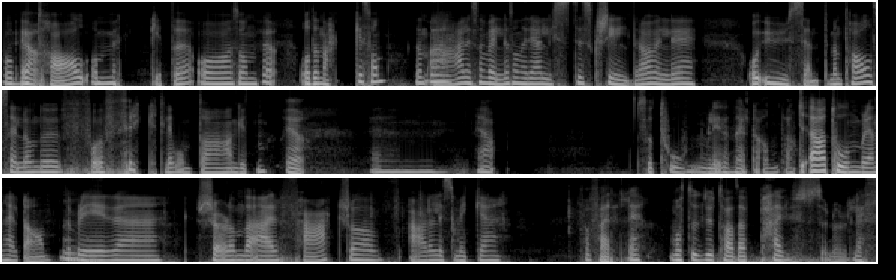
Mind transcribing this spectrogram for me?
og brutal og møkkete og sånn. Og den er ikke sånn. Den er liksom veldig sånn realistisk skildra og usentimental, selv om du får fryktelig vondt av han gutten. ja. Um, ja. Så tonen blir en helt annen, da. Ja, tonen blir en helt annen. Det Mm. blir uh, Sjøl om det er fælt, så er det liksom ikke Forferdelig. Måtte du ta deg pauser når du les,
